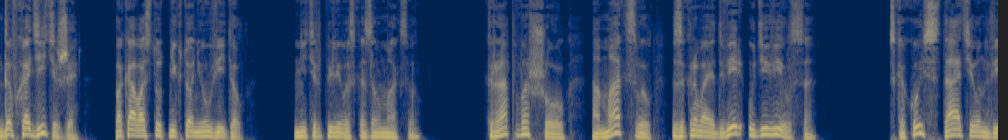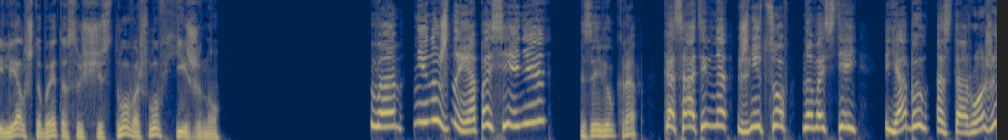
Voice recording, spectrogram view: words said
«Да входите же, пока вас тут никто не увидел», — нетерпеливо сказал Максвелл. Краб вошел, а Максвелл, закрывая дверь, удивился. С какой стати он велел, чтобы это существо вошло в хижину? «Вам не нужны опасения», — заявил краб. «Касательно жнецов новостей. Я был осторожен,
